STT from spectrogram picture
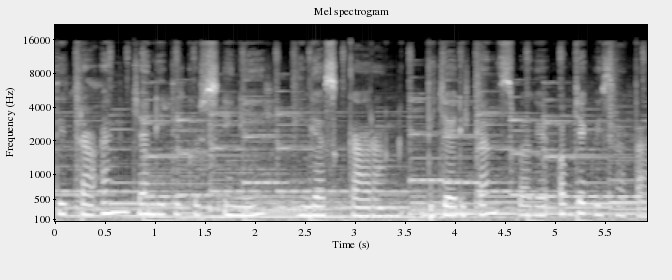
Petitraan Candi Tikus ini hingga sekarang dijadikan sebagai objek wisata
